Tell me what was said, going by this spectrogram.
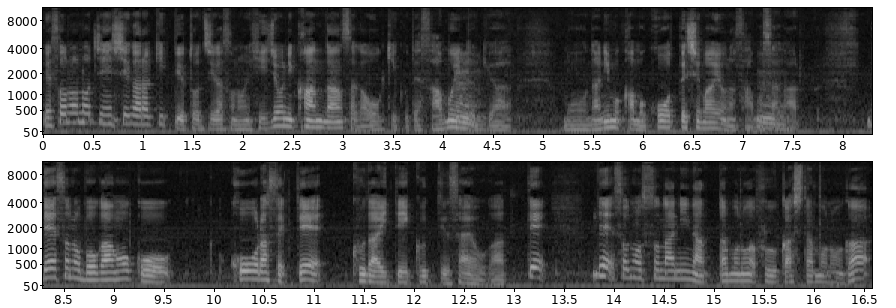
でその後に信楽っていう土地がその非常に寒暖差が大きくて寒い時はもう何もかも凍ってしまうような寒さがある、でその母岩をこう凍らせて砕いていくっていう作用があってでその砂になったものが風化したものが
